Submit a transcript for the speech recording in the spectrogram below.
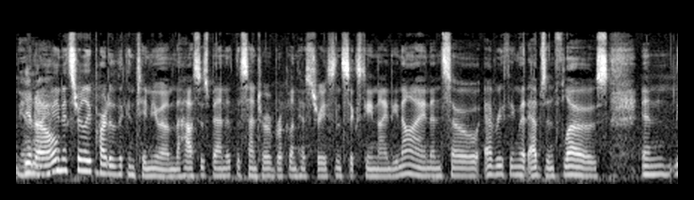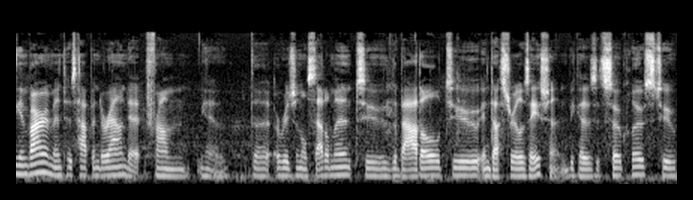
Yeah, you know? and it's really part of the continuum. The house has been at the center of Brooklyn history since 1699, and so everything that ebbs and flows in the environment has happened around it, from you know the original settlement to the battle to industrialization, because it's so close to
